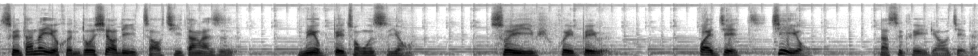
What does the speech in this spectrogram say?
所以当然有很多校地早期当然是没有被充分使用，所以会被外界借用，那是可以了解的。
